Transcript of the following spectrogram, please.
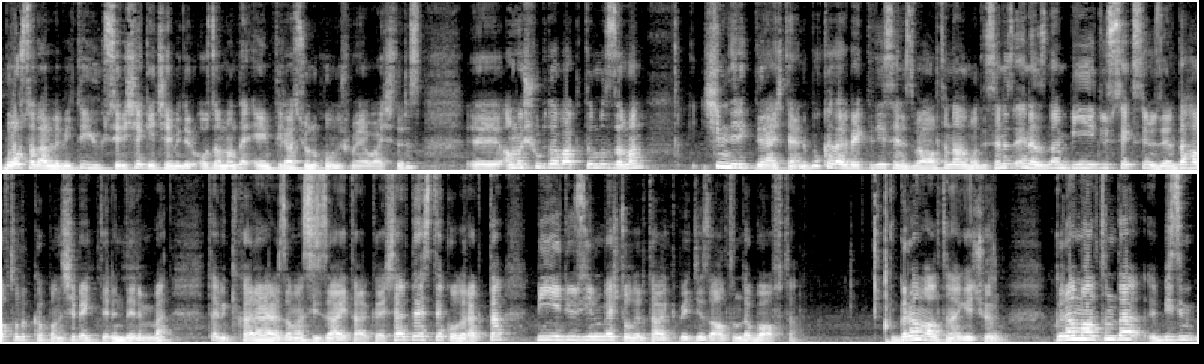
Borsalarla birlikte yükselişe geçebilir. O zaman da enflasyonu konuşmaya başlarız. E, ama şurada baktığımız zaman şimdilik dirençte yani bu kadar beklediyseniz ve altın almadıysanız en azından 1780 üzerinde haftalık kapanışı beklerin derim ben. Tabii ki karar her zaman size ait arkadaşlar. Destek olarak da 1725 doları takip edeceğiz altında bu hafta. Gram altına geçiyorum. Gram altında bizim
